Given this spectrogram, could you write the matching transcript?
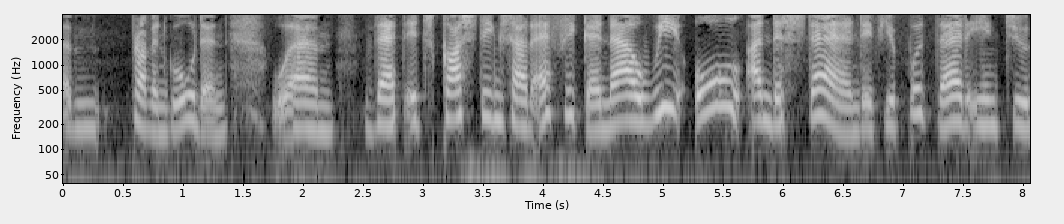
um, Pravin Gordhan, um, that it's costing South Africa. Now we all understand if you put that into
